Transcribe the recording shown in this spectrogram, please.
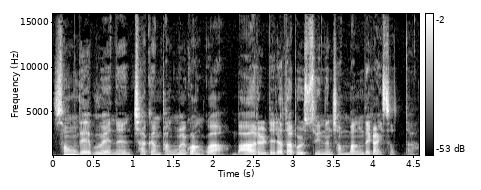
성 내부에는 작은 박물관과 마을을 내려다볼 수 있는 전망대가 있었다.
